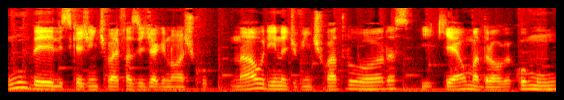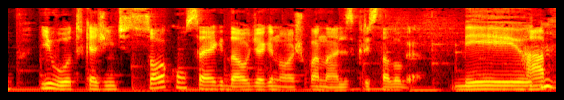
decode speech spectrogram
Um deles que a gente vai fazer diagnóstico na urina de 24 horas e que é uma droga comum, e o outro que a gente só consegue dar o diagnóstico com análise cristalográfica. Meu Rapaz.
